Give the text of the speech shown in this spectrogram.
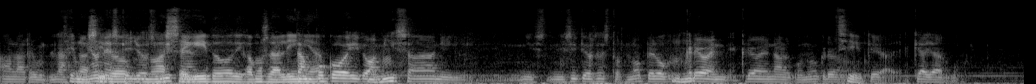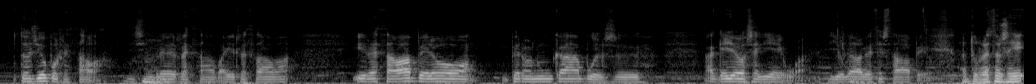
a- a la reun- las Sí, no has, reuniones ido- que ellos no has dicen. seguido, digamos, la línea. Tampoco he ido a misa ni, ni, ni sitios de estos, ¿no? Pero creo en creo en algo, ¿no? Creo Sí. que, hay, que hay algo. Entonces yo pues rezaba, y siempre Ujú. rezaba y rezaba y rezaba, pero pero nunca pues eh, aquello seguía igual. Y yo cada vez estaba peor. A tus rezos e-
